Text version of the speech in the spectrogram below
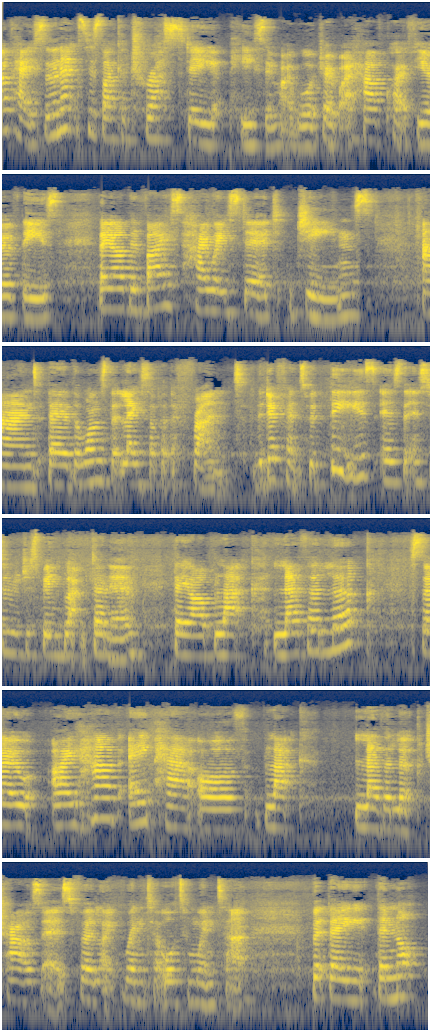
Okay, so the next is like a trusty piece in my wardrobe. I have quite a few of these. They are the Vice high-waisted jeans and they're the ones that lace up at the front. The difference with these is that instead of just being black denim, they are black leather look. So I have a pair of black leather look trousers for like winter, autumn, winter, but they, they're not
